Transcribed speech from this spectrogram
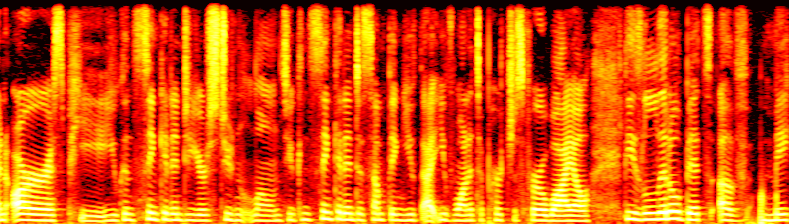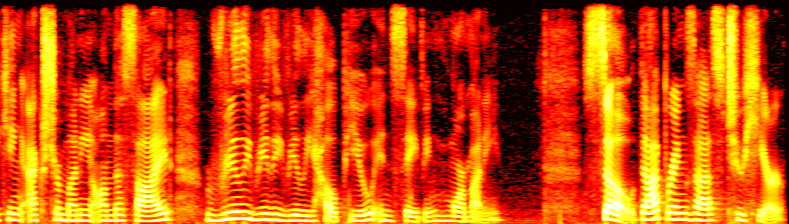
an RRSP. You can sink it into your student loans. You can sink it into something you that you've wanted to purchase for a while. These little bits of making extra money on the side really, really, really help you in saving more money. So that brings us to here.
